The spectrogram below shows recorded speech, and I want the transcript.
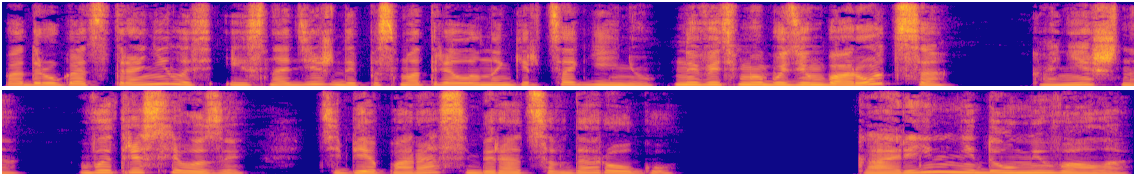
Подруга отстранилась и с надеждой посмотрела на герцогиню. «Но ведь мы будем бороться?» «Конечно. Вытри слезы. Тебе пора собираться в дорогу». Карин недоумевала.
